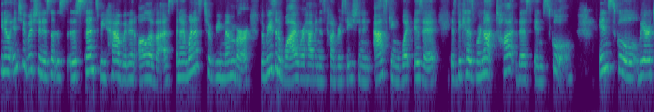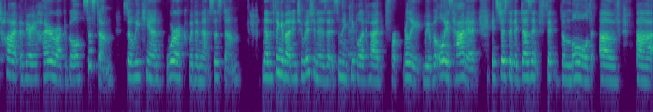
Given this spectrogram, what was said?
you know intuition is this, this sense we have within all of us and i want us to remember the reason why we're having this conversation and asking what is it? is because we're not taught this in school. In school, we are taught a very hierarchical system, so we can work within that system. Now, the thing about intuition is that it's something people have had for really, we've always had it. It's just that it doesn't fit the mold of uh,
